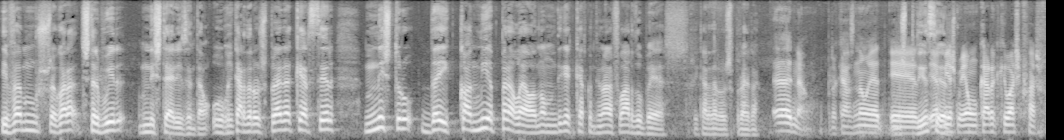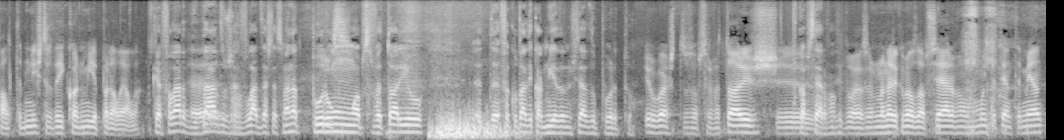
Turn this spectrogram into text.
E vamos agora distribuir ministérios, então. O Ricardo Araújo Pereira quer ser Ministro da Economia Paralela. Não me diga que quer continuar a falar do BES, Ricardo Araújo Pereira. Ah, não, por acaso não é. É, é, mesmo, é um cargo que eu acho que faz falta. Ministro da Economia Paralela. Quero falar de dados revelados esta semana por um observatório eh, da Faculdade de Economia da Universidade do Porto. Eu gosto dos observatórios. eh, observam. tipo, a maneira como eles observam, muito atentamente.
